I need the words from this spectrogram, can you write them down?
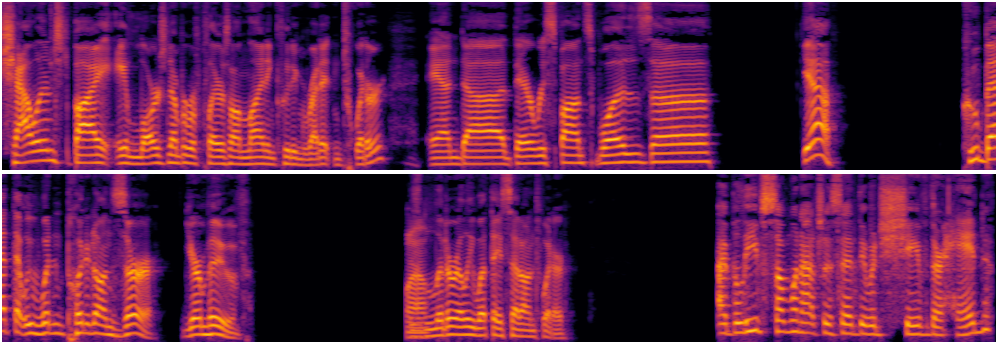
challenged by a large number of players online, including Reddit and Twitter. And uh, their response was, uh, yeah, who bet that we wouldn't put it on Xur? Your move. Is literally what they said on Twitter. I believe someone actually said they would shave their head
